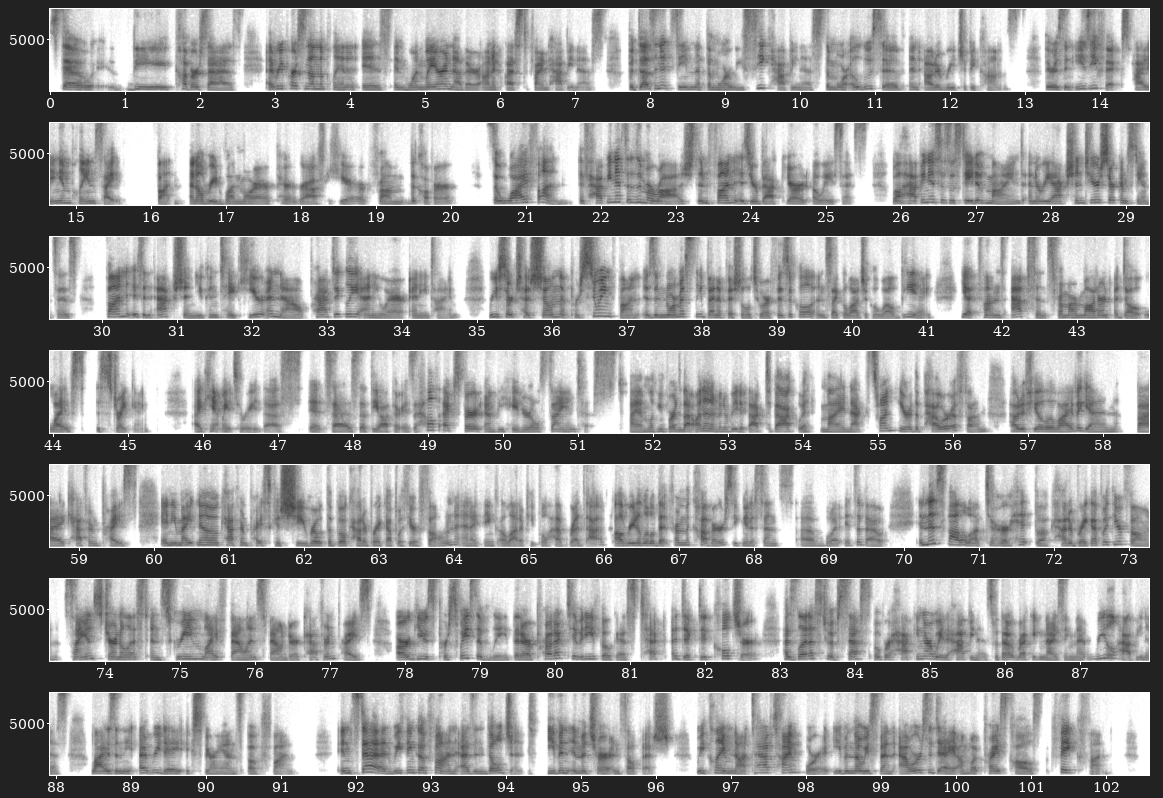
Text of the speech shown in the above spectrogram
So the cover says every person on the planet is, in one way or another, on a quest to find happiness. But doesn't it seem that the more we seek happiness, the more elusive and out of reach it becomes? There is an easy fix hiding in plain sight fun. And I'll read one more paragraph here from the cover. So, why fun? If happiness is a mirage, then fun is your backyard oasis. While happiness is a state of mind and a reaction to your circumstances, fun is an action you can take here and now, practically anywhere, anytime. Research has shown that pursuing fun is enormously beneficial to our physical and psychological well being, yet fun's absence from our modern adult lives is striking. I can't wait to read this. It says that the author is a health expert and behavioral scientist. I am looking forward to that one, and I'm going to read it back to back with my next one here The Power of Fun How to Feel Alive Again by Catherine Price. And you might know Catherine Price because she wrote the book How to Break Up with Your Phone. And I think a lot of people have read that. I'll read a little bit from the cover so you can get a sense of what it's about. In this follow up to her hit book, How to Break Up with Your Phone, science journalist and screen life balance founder Catherine Price argues persuasively that our productivity focused, tech addicted culture has led us to obsess over hacking our way to happiness without recognizing that real happiness lies in the everyday experience of fun. Instead, we think of fun as indulgent, even immature and selfish. We claim not to have time for it, even though we spend hours a day on what Price calls fake fun,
